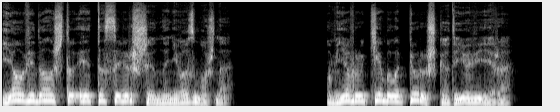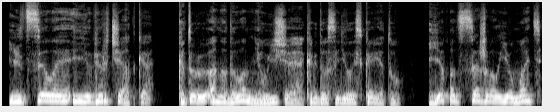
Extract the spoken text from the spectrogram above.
я увидал, что это совершенно невозможно. У меня в руке была перышко от ее веера и целая ее перчатка – которую она дала мне, уезжая, когда садилась в карету. Я подсаживал ее мать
